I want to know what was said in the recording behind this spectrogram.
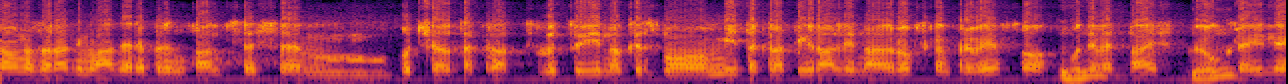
ravno zaradi mlade reprezentance sem odšel takrat v tujino, ker smo mi takrat igrali na Evropskem prvenstvu v 19 v Ukrajini.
